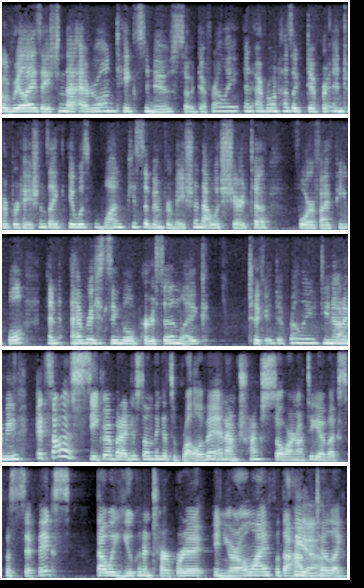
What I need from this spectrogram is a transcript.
a realization that everyone takes news so differently and everyone has like different interpretations. Like it was one piece of information that was shared to four or five people and every single person like took it differently. Do you know yeah. what I mean? It's not a secret, but I just don't think it's relevant and I'm trying so hard not to give like specifics. That way you can interpret it in your own life without having yeah. to like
